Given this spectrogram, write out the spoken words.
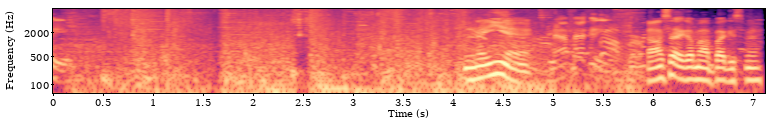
है। नहीं है। मैप है। कहाँ से आएगा मैप है किसमें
